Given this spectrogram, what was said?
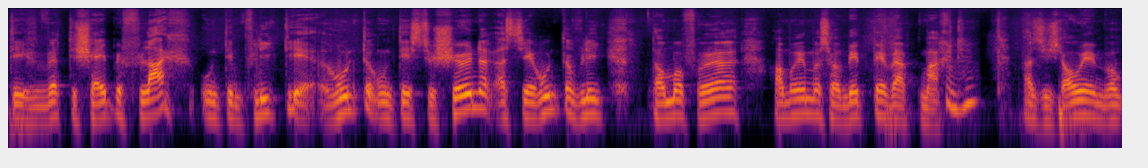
wird die Scheibe flach und dann fliegt die runter. Und desto schöner, als sie runterfliegt, da haben wir früher haben wir immer so einen Wettbewerb gemacht. Mhm. Das ist auch immer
